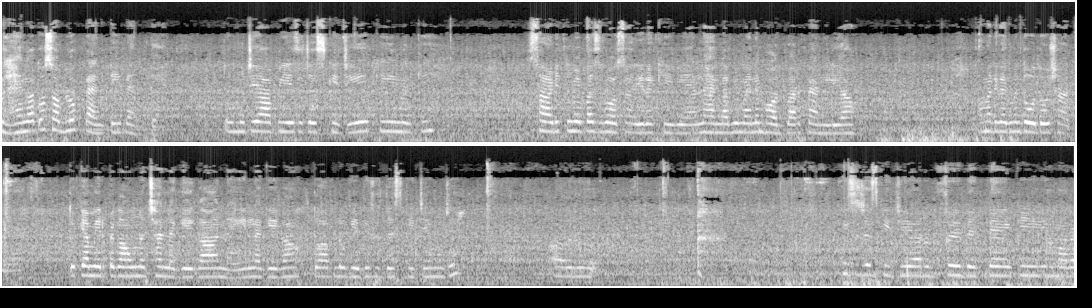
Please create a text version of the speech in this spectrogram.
लहंगा तो सब लोग पहनते ही पहनते हैं। तो मुझे आप ये सजेस्ट कीजिए कि मतलब साड़ी तो मेरे पास बहुत सारी रखी हुई है। लहंगा भी मैंने बहुत बार पहन लिया। हमारे घर में दो दो शादियाँ हैं। तो क्या मेरे पे गाउन अच्छा लगेगा? नहीं लगेगा। तो आप लोग ये भी सजेस्ट कीजिए मुझे। और ही सजेस्ट कीजिए और फिर देखते हैं कि हमारा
